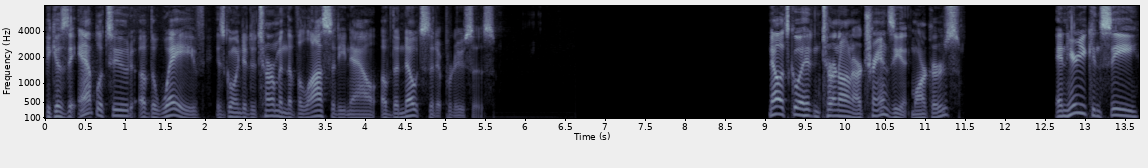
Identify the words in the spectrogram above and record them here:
because the amplitude of the wave is going to determine the velocity now of the notes that it produces. Now let's go ahead and turn on our transient markers. And here you can see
